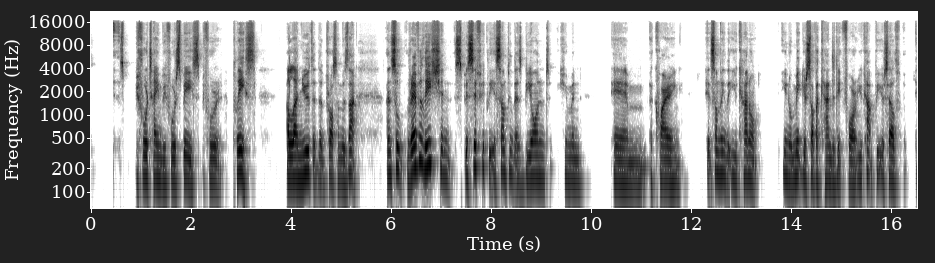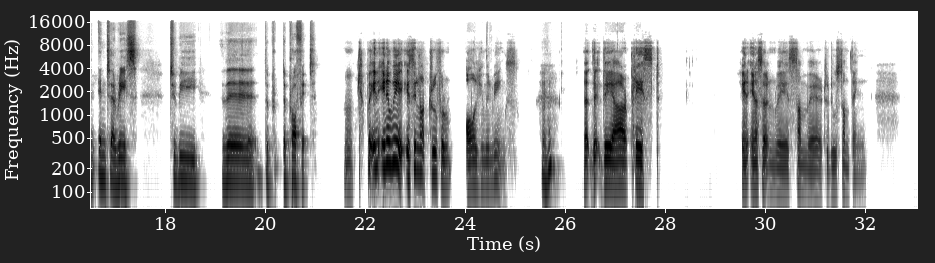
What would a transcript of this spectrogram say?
it's before time, before space, before place. Allah knew that the Prophet was that. And so revelation specifically is something that's beyond human um, acquiring. It's something that you cannot, you know, make yourself a candidate for. You can't put yourself in, into a race to be the the the prophet. But in, in a way, is it not true for all human beings? Mhm. That they, they are placed in, in a certain way somewhere to do something.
